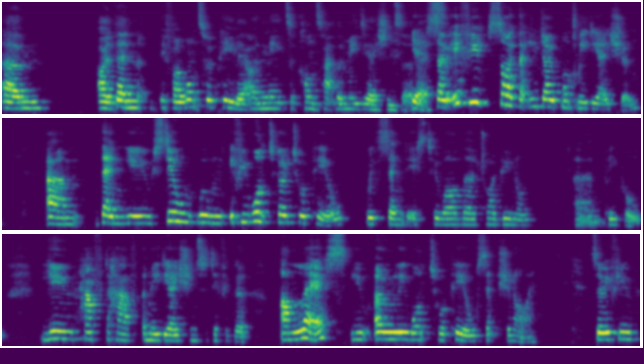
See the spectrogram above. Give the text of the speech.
um, I then, if I want to appeal it, I need to contact the mediation service. Yeah, so if you decide that you don't want mediation, um, then you still will, if you want to go to appeal with Sendist, who are the tribunal um, people, you have to have a mediation certificate unless you only want to appeal Section I. So if you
